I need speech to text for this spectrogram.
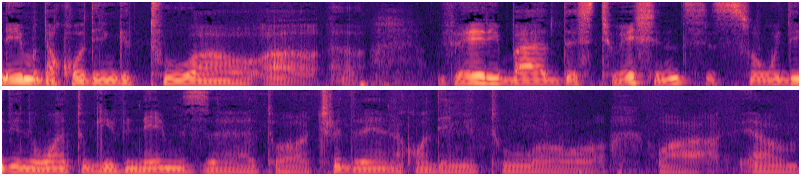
named according to uh, uh, very bad situations. So we didn't want to give names uh, to our children according to uh, our um,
